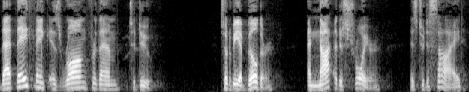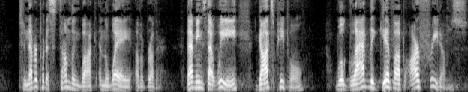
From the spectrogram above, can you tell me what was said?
that they think is wrong for them to do. So, to be a builder and not a destroyer is to decide to never put a stumbling block in the way of a brother. That means that we, God's people, will gladly give up our freedoms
